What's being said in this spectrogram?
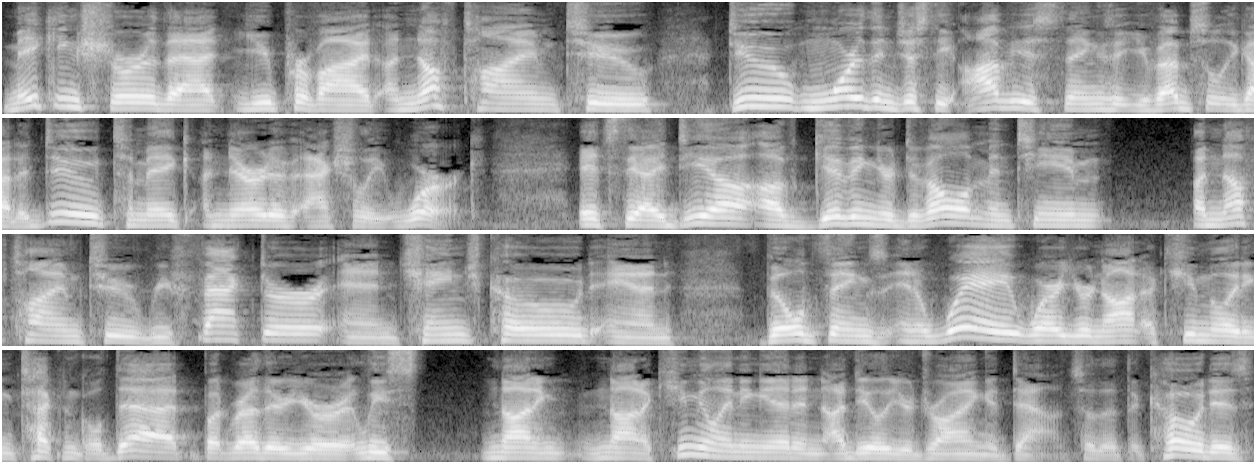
making sure that you provide enough time to do more than just the obvious things that you've absolutely got to do to make a narrative actually work. It's the idea of giving your development team enough time to refactor and change code and build things in a way where you're not accumulating technical debt, but rather you're at least not, not accumulating it and ideally you're drawing it down so that the code is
